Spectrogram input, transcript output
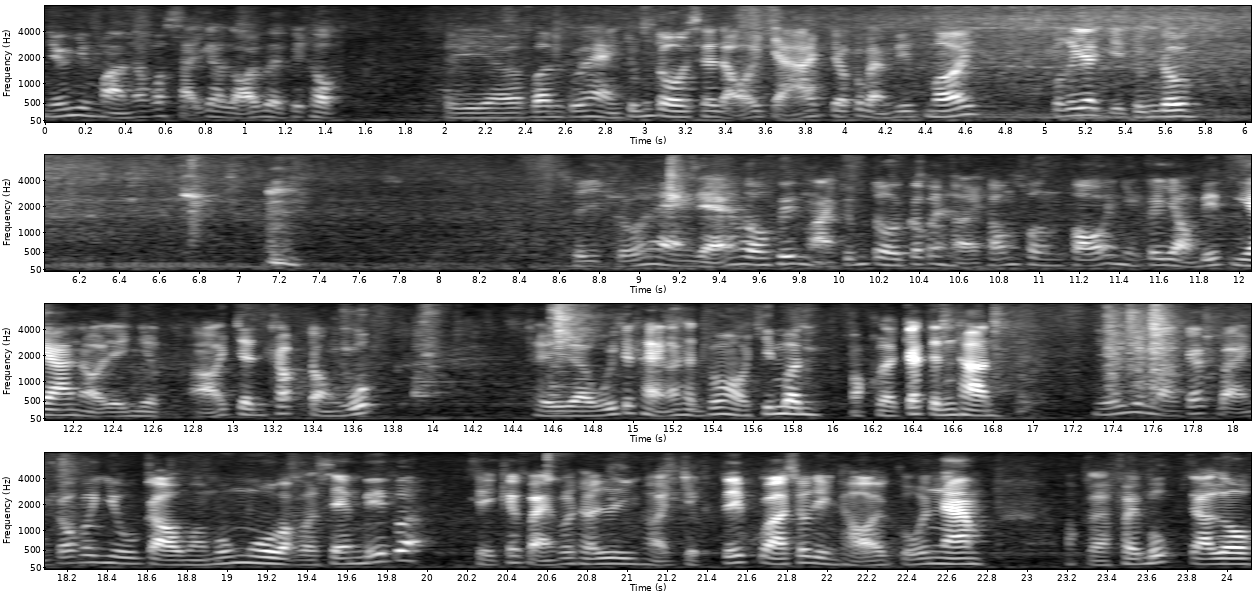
nếu như mà nó có xảy ra lỗi về kỹ thuật thì ờ, bên cửa hàng chúng tôi sẽ đổi trả cho các bạn bếp mới với cái giá trị tương đương thì cửa hàng rẻ hơn khuyến mại chúng tôi có cái hệ thống phân phối những cái dòng bếp ga nội địa Nhật ở trên khắp toàn quốc. Thì à, quý khách hàng ở thành phố Hồ Chí Minh hoặc là các tỉnh thành nếu như mà các bạn có cái nhu cầu mà muốn mua hoặc là xem bếp á, thì các bạn có thể liên hệ trực tiếp qua số điện thoại của Nam hoặc là Facebook Zalo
